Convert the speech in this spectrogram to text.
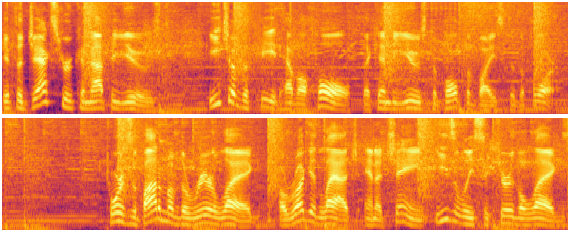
If the jack screw cannot be used, each of the feet have a hole that can be used to bolt the vise to the floor. Towards the bottom of the rear leg, a rugged latch and a chain easily secure the legs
